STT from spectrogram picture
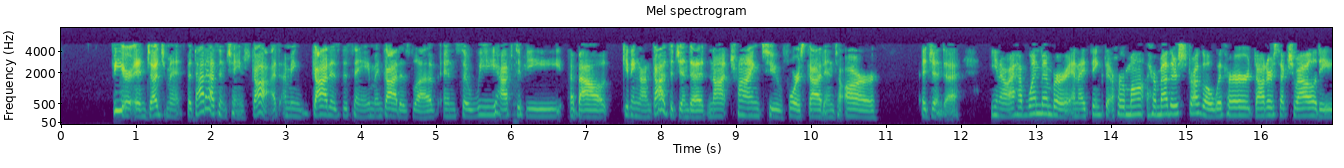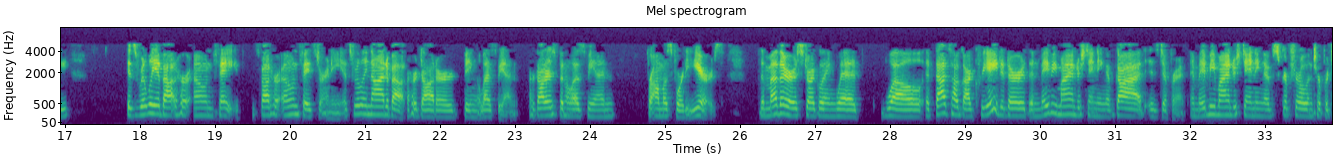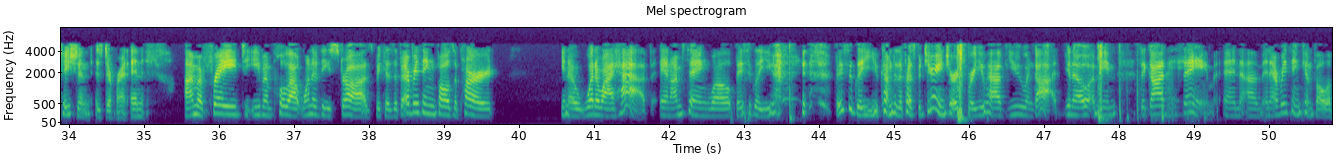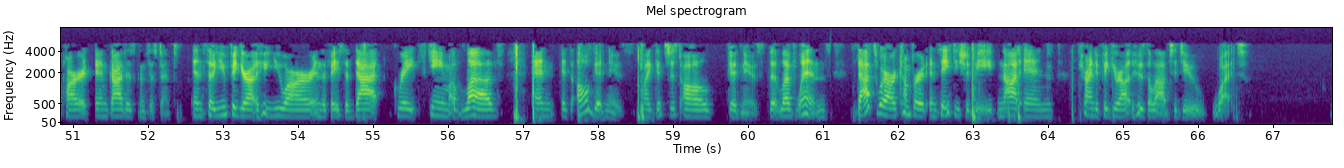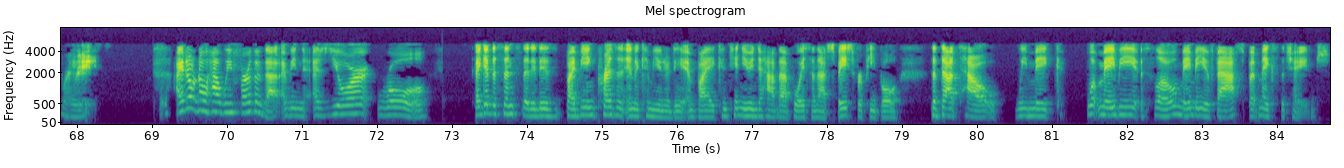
fear and judgment, but that hasn't changed God. I mean, God is the same and God is love. And so we have to be about getting on God's agenda, not trying to force God into our agenda. You know, I have one member and I think that her mom, her mother's struggle with her daughter's sexuality is really about her own faith. It's about her own faith journey. It's really not about her daughter being a lesbian. Her daughter's been a lesbian for almost 40 years. The mother is struggling with well, if that's how God created her, then maybe my understanding of God is different. And maybe my understanding of scriptural interpretation is different. And I'm afraid to even pull out one of these straws because if everything falls apart, you know, what do I have? And I'm saying, well, basically you, basically you come to the Presbyterian church where you have you and God, you know, I mean, the God's the same and, um, and everything can fall apart and God is consistent. And so you figure out who you are in the face of that great scheme of love and it's all good news. Like it's just all good news that love wins. That's where our comfort and safety should be, not in trying to figure out who's allowed to do what. Right. I don't know how we further that. I mean, as your role, I get the sense that it is by being present in a community and by continuing to have that voice and that space for people that that's how we make what may be slow, maybe a fast, but makes the change.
